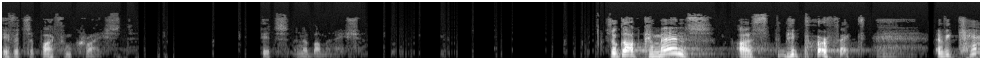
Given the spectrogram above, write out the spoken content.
if it's apart from Christ, it's an abomination. So God commands us to be perfect, and we can't.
